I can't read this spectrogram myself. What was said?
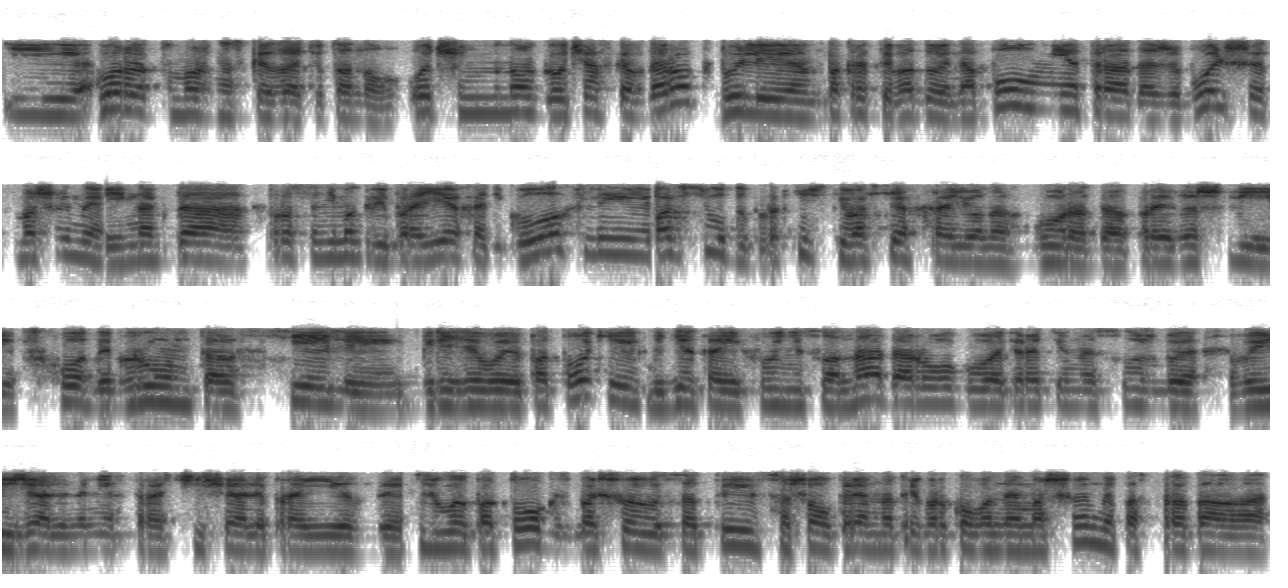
и город, можно сказать, утонул. Очень много участков дорог были покрыты водой на полметра, даже больше. Машины иногда просто не могли проехать, глохли. Повсюду, практически во всех районах города произошли сходы грунта, сели грязевые потоки. Где-то их вынесло на дорогу, оперативные службы выезжали на место, расчищали проезды. Селевой поток с большой высоты сошел прямо на припаркованные машины, пострадало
